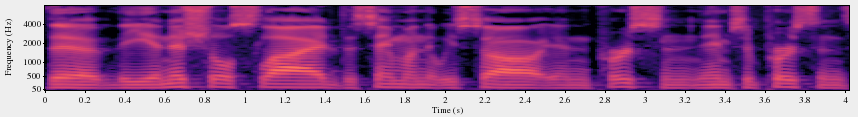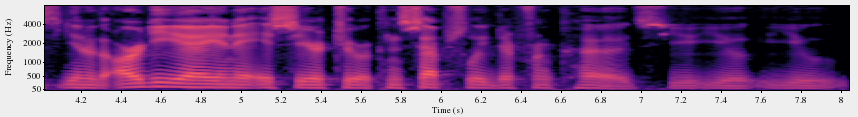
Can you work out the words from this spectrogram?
The, the initial slide, the same one that we saw in person, names of persons, you know, the RDA and AACR2 are conceptually different codes. You, you, you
